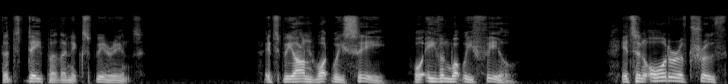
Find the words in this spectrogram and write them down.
that's deeper than experience it's beyond what we see, or even what we feel. It's an order of truth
